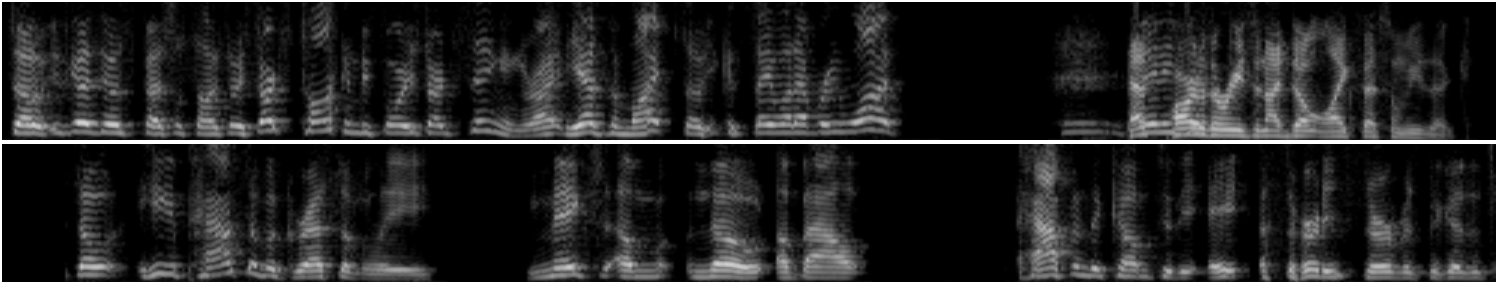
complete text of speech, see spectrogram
So he's going to do a special song. So he starts talking before he starts singing, right? He has the mic so he can say whatever he wants. That's part just, of the reason I don't like special music. So he passive aggressively makes a note about happened to come to the 8:30 service because it's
